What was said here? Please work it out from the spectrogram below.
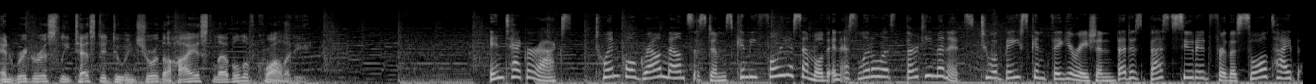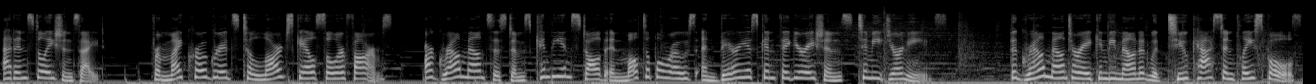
and rigorously tested to ensure the highest level of quality. IntegraRack's twin-pole ground mount systems can be fully assembled in as little as 30 minutes to a base configuration that is best suited for the soil type at installation site. From microgrids to large-scale solar farms, our ground mount systems can be installed in multiple rows and various configurations to meet your needs. The ground mount array can be mounted with two cast-in-place poles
